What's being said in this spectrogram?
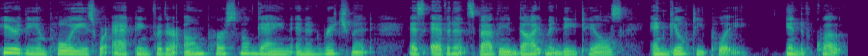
Here, the employees were acting for their own personal gain and enrichment, as evidenced by the indictment details and guilty plea. End of quote.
